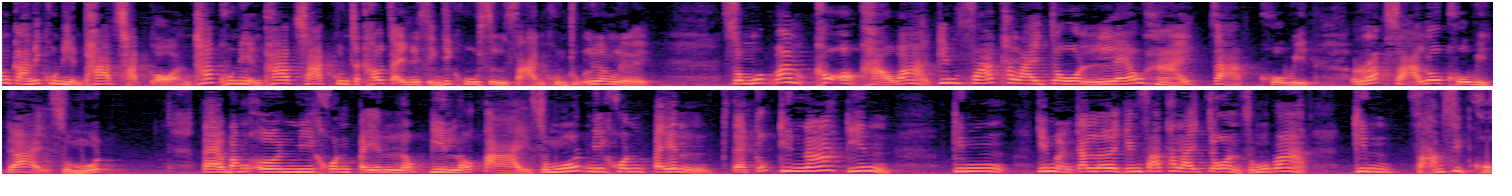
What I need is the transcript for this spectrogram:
ต้องการให้คุณเห็นภาพชัดก่อน ถ้าคุณเห็นภาพชัด คุณจะเข้าใจในสิ่งที่ครูสื่อสารคุณทุกเรื่องเลย สมมุติว่าเขาออกข่าวว่ากินฟ้าทลายโจรแล้วหายจากโควิด รักษาโรคโควิดได้สมมุติ แต่บังเอิญมีคนเป็นแล้วกินแล้วตาย สมมุติมีคนเป็น แต่ก็กินนะกินกินกินเหมือนกันเลย กินฟ้าทลายโจรสมมุติว่ากิน 30 ค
